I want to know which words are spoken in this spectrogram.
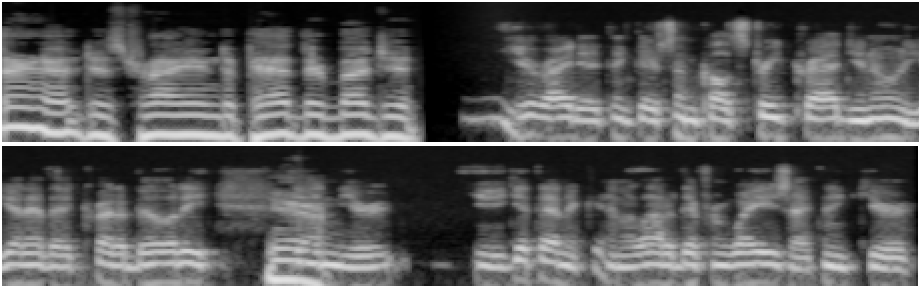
they're not just trying to pad their budget. You're right. I think there's some called street cred. You know, you got to have that credibility. Yeah. And you're you get that in a, in a lot of different ways. I think your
